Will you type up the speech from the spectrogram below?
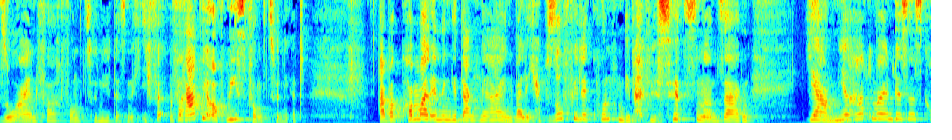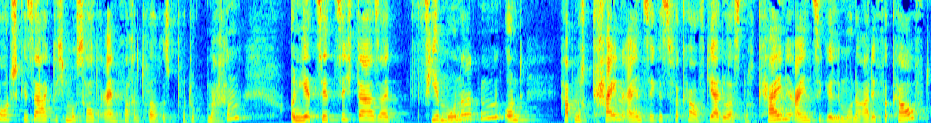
So einfach funktioniert das nicht. Ich verrate dir auch, wie es funktioniert. Aber komm mal in den Gedanken rein, weil ich habe so viele Kunden, die bei mir sitzen und sagen, ja, mir hat mein Business Coach gesagt, ich muss halt einfach ein teures Produkt machen. Und jetzt sitze ich da seit vier Monaten und habe noch kein einziges verkauft. Ja, du hast noch keine einzige Limonade verkauft,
